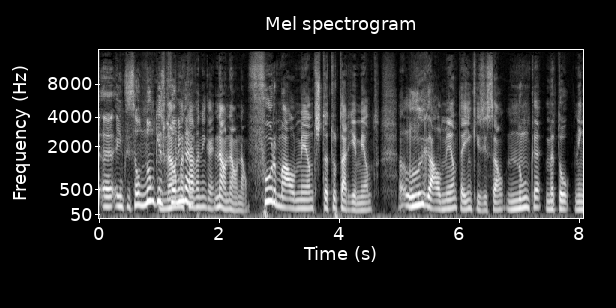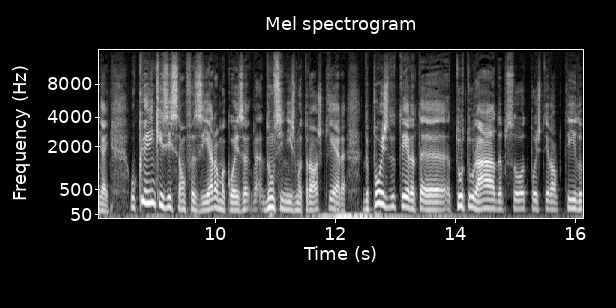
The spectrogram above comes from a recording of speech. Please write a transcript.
a, a Inquisição nunca executou Não ninguém. matava ninguém. Não, não, não. Formalmente, estatutariamente, legalmente, a Inquisição nunca matou ninguém. O que a Inquisição fazia era uma coisa de um cinismo atroz, que era, depois de ter eh, torturado a pessoa, depois de ter obtido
